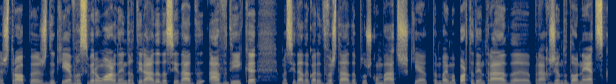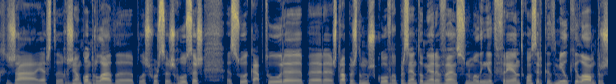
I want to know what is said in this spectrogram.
as tropas de Kiev receberam ordem de retirada da cidade de Avdika, uma cidade agora devastada pelos combates, que é também uma porta de entrada para a região de Donetsk, já esta região controlada pelas forças russas. A sua captura para as tropas de Moscou representa o maior avanço numa linha de frente com cerca de mil quilómetros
